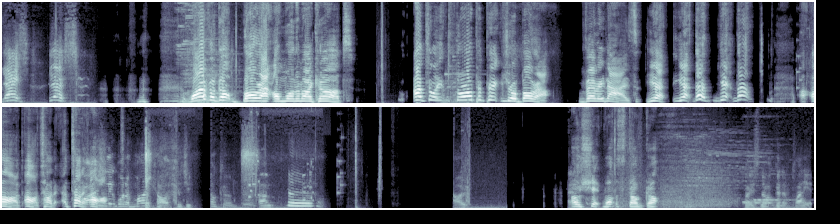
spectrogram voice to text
Yes. Yes. Why have I got Borat on one of my cards? Actually, throw up a picture of Borat. Very nice. Yeah, yeah, that, yeah, that. Oh, oh, Tonic, uh, Tonic, Well, oh. actually, one of my cards because you took them. Um. No. Oh shit, what's dog got? But he's not gonna play it.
